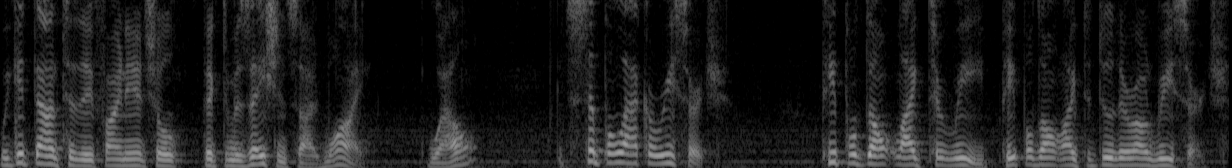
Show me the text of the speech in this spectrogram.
We get down to the financial victimization side. Why? Well, it's simple lack of research. People don't like to read. People don't like to do their own research.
